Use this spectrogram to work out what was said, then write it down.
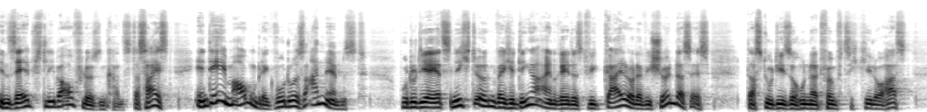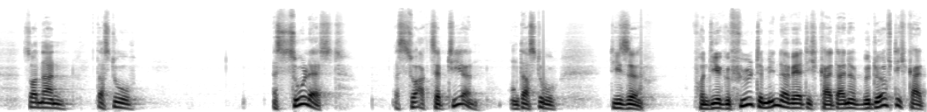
in Selbstliebe auflösen kannst. Das heißt, in dem Augenblick, wo du es annimmst, wo du dir jetzt nicht irgendwelche Dinge einredest, wie geil oder wie schön das ist, dass du diese 150 Kilo hast, sondern dass du es zulässt, es zu akzeptieren und dass du diese von dir gefühlte Minderwertigkeit, deine Bedürftigkeit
